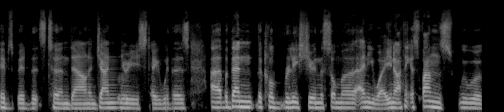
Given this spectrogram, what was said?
Hibs bid that's turned down in January. You stay with us, uh, but then the club released you in the summer anyway. You know, I think as fans, we were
